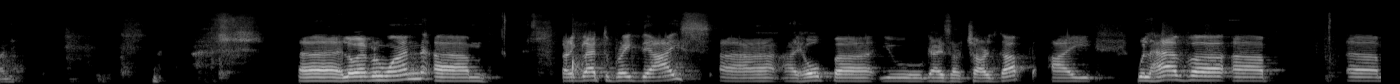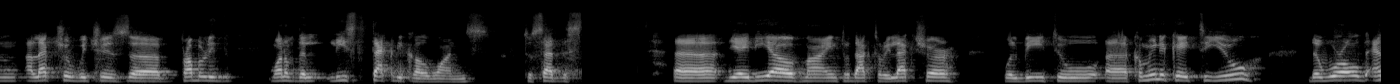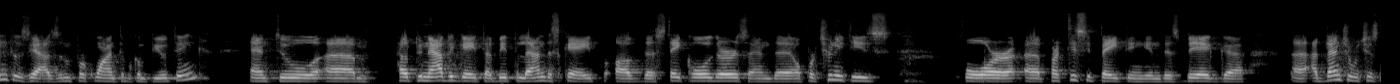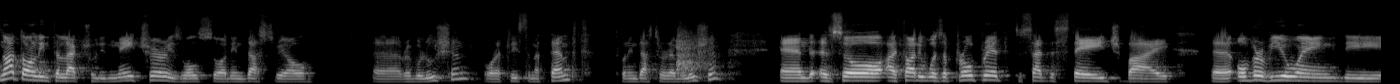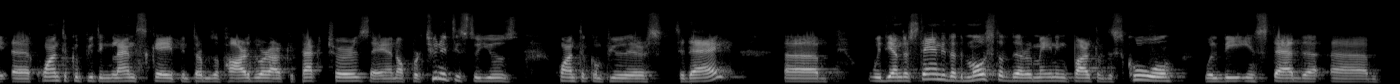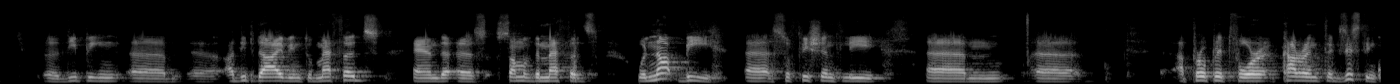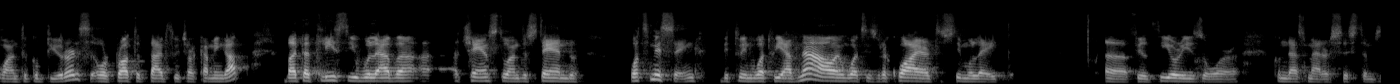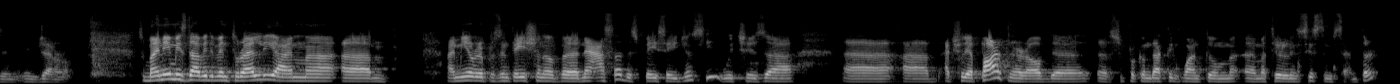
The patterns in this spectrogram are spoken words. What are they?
Uh, hello, everyone. Um, very glad to break the ice. Uh, I hope uh, you guys are charged up. I will have uh, uh, um, a lecture which is uh, probably one of the least technical ones to set the the idea of my introductory lecture will be to communicate to you the world enthusiasm for quantum computing and to um, help you navigate a bit the landscape of the stakeholders and the opportunities for uh, participating in this big uh, uh, adventure, which is not only intellectual in nature, is also an industrial uh, revolution, or at least an attempt to an industrial revolution. And, and so I thought it was appropriate to set the stage by uh, overviewing the uh, quantum computing landscape in terms of hardware architectures and opportunities to use quantum computers today, uh, with the understanding that most of the remaining part of the school will be instead uh, um, uh, deeping, uh, a deep dive into methods, and some of the methods will not be sufficiently um, appropriate for current existing quantum computers or prototypes which are coming up, but at least you will have a, a chance to understand what's missing between what we have now and what is required to simulate uh, field theories or condensed matter systems in, in general. So my name is Davide Venturelli. I'm, uh, um, I'm here in representation of uh, NASA, the space agency, which is uh, actually a partner of the Superconducting Quantum uh, Material and Systems Center,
